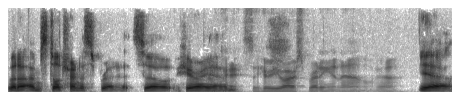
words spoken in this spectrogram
But I'm still trying to spread it. So here I am. Okay. So here you are spreading it now. Yeah. Yeah.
